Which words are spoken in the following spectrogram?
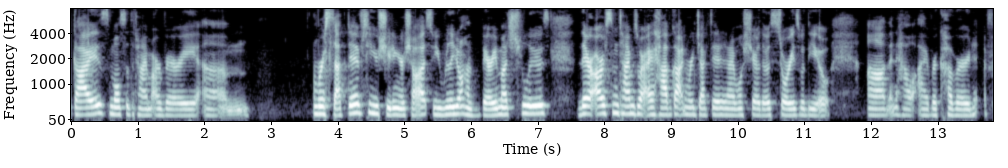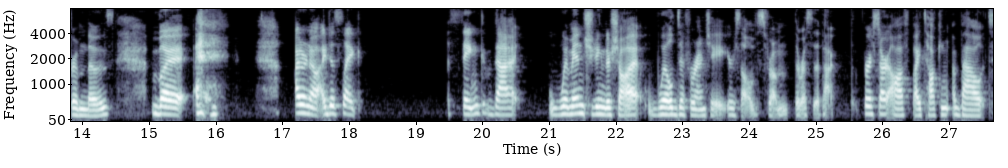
guys, most of the time, are very um, receptive to you shooting your shot, so you really don't have very much to lose. There are some times where I have gotten rejected, and I will share those stories with you um, and how I recovered from those. But I don't know. I just like think that women shooting their shot will differentiate yourselves from the rest of the pack. First, start off by talking about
